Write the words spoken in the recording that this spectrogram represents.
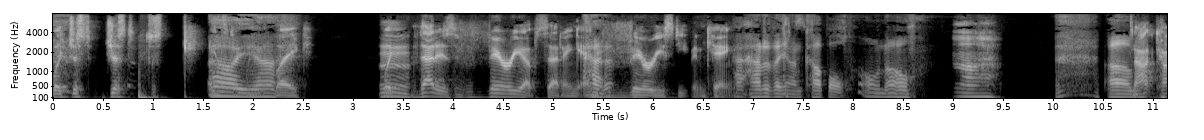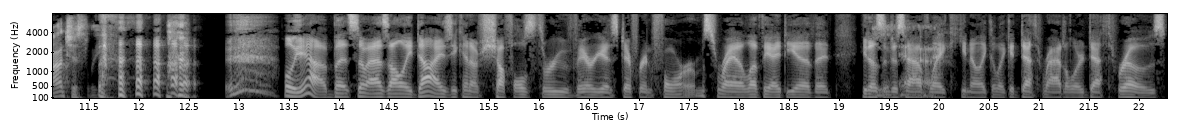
like just just just. Oh, yeah. like like Mm. that is very upsetting How and do- very Stephen King. How do they uncouple? Oh no. Ugh. Um, Not consciously. well, yeah, but so as Ollie dies, he kind of shuffles through various different forms, right? I love the idea that he doesn't just have like you know like like a death rattle or death throes.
